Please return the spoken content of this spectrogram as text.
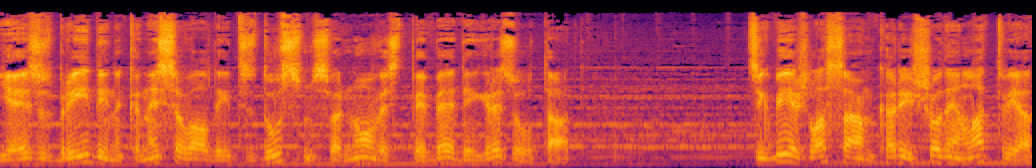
Jēzus brīdina, ka nesavaldītas dusmas var novest pie bēdīga rezultāta. Cik bieži lasām, ka arī šodien Latvijā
